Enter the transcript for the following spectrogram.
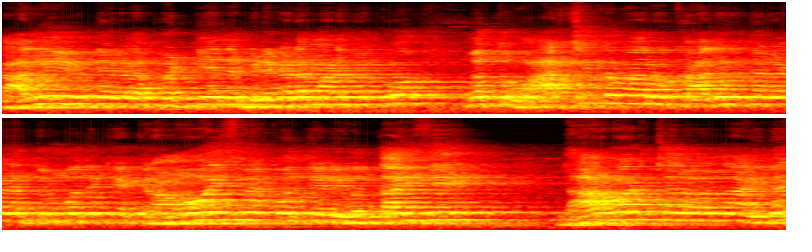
ಖಾಲಿ ಹುದ್ದೆಗಳ ಪಟ್ಟಿಯನ್ನು ಬಿಡುಗಡೆ ಮಾಡಬೇಕು ಮತ್ತು ವಾರ್ಷಿಕವಾರು ಖಾಲಿ ಹುದ್ದೆಗಳನ್ನ ತುಂಬೋದಕ್ಕೆ ಕ್ರಮ ವಹಿಸಬೇಕು ಅಂತೇಳಿ ಒತ್ತಾಯಿಸಿ ಧಾರವಾಡ ಚಲುವನ್ನ ಇದೇ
